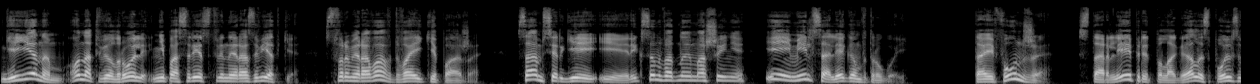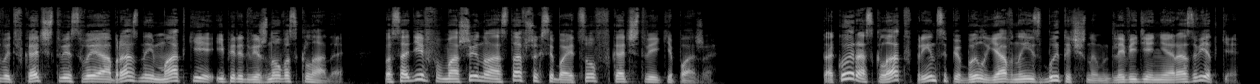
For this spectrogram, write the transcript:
Гиенам он отвел роль непосредственной разведки, сформировав два экипажа. Сам Сергей и Эриксон в одной машине, и Эмиль с Олегом в другой. Тайфун же Старлей предполагал использовать в качестве своеобразной матки и передвижного склада — посадив в машину оставшихся бойцов в качестве экипажа. Такой расклад, в принципе, был явно избыточным для ведения разведки,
